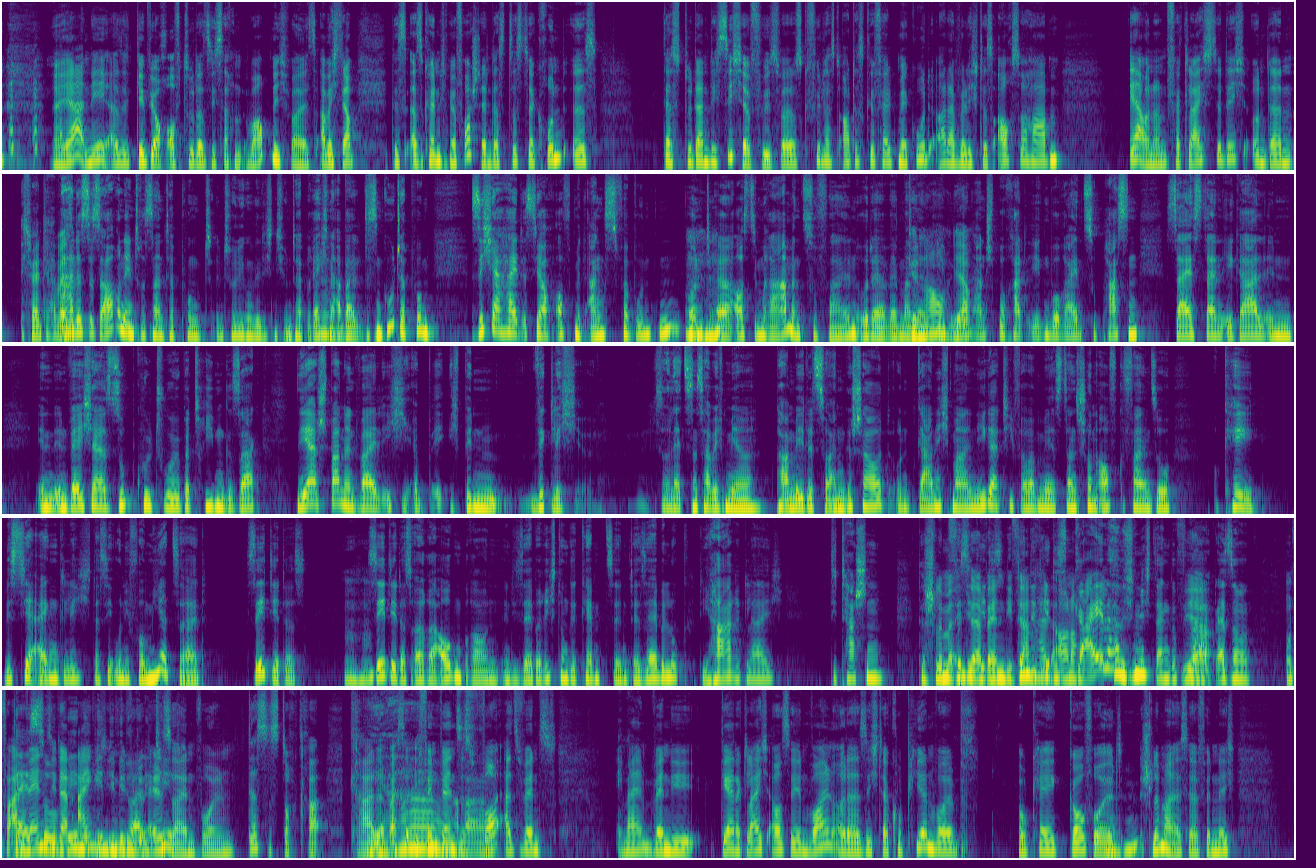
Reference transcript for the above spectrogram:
naja, nee, also ich gebe ja auch oft zu, dass ich Sachen überhaupt nicht weiß. Aber ich glaube, das, also könnte ich mir vorstellen, dass das der Grund ist, dass du dann dich sicher fühlst, weil du das Gefühl hast, oh, das gefällt mir gut, oh, da will ich das auch so haben. Ja, und dann vergleichst du dich und dann, ich meine, teilweise. Ah, das ist auch ein interessanter Punkt. Entschuldigung, will ich nicht unterbrechen, ja. aber das ist ein guter Punkt. Sicherheit ist ja auch oft mit Angst verbunden mhm. und äh, aus dem Rahmen zu fallen oder wenn man genau, dann eben ja. den Anspruch hat, irgendwo reinzupassen, sei es dann egal in, in, in welcher Subkultur übertrieben gesagt. Ja, spannend, weil ich, ich bin wirklich so letztens habe ich mir ein paar Mädels so angeschaut und gar nicht mal negativ, aber mir ist dann schon aufgefallen so, okay, wisst ihr eigentlich, dass ihr uniformiert seid? Seht ihr das? Mhm. Seht ihr, dass eure Augenbrauen in dieselbe Richtung gekämmt sind, derselbe Look, die Haare gleich, die Taschen? Das Schlimme findet ist ja, wenn das, die dann halt auch noch geil, habe ich mich dann gefragt. Ja. Also und vor allem, wenn so sie dann eigentlich individuell sein wollen, das ist doch gerade, ja, weißt du, ich finde, wenn sie es wollen, also wenn es, ich meine, wenn die gerne gleich aussehen wollen oder sich da kopieren wollen, pff, okay, go for it. Mhm. Schlimmer ist ja, finde ich,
